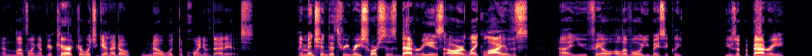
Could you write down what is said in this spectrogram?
and leveling up your character, which again I don't know what the point of that is. I mentioned the three resources. Batteries are like lives. Uh, you fail a level, you basically use up a battery.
